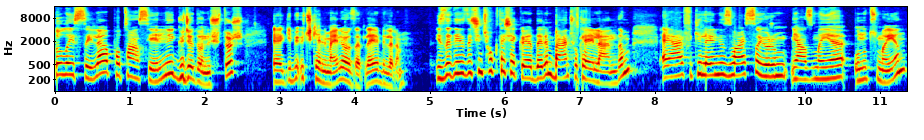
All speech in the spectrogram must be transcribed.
Dolayısıyla potansiyelini güce dönüştür e, gibi üç kelimeyle özetleyebilirim. İzlediğiniz için çok teşekkür ederim. Ben çok eğlendim. Eğer fikirleriniz varsa yorum yazmayı unutmayın.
